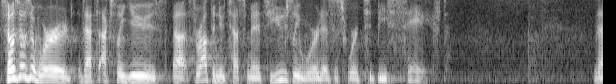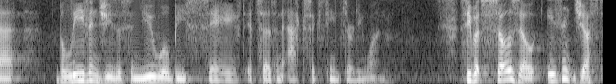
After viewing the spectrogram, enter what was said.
Sozo is a word that's actually used uh, throughout the New Testament. It's usually word as this word to be saved. That believe in Jesus and you will be saved, it says in Acts 16 31. See, but sozo isn't just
